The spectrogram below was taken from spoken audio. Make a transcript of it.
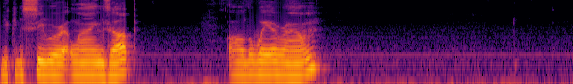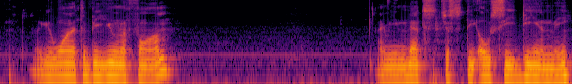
You can see where it lines up all the way around. So you want it to be uniform. I mean, that's just the OCD in me.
